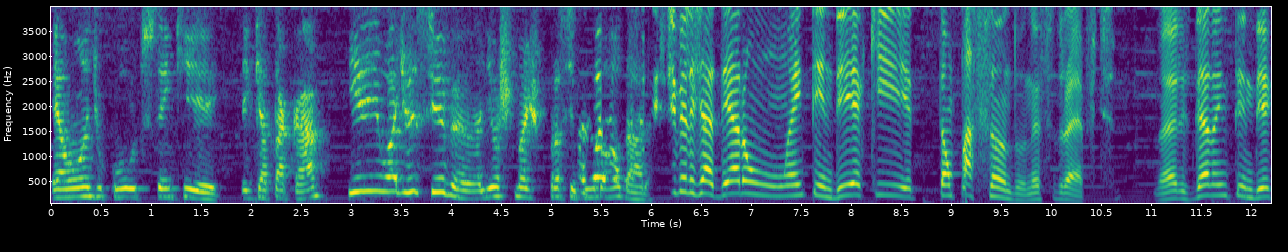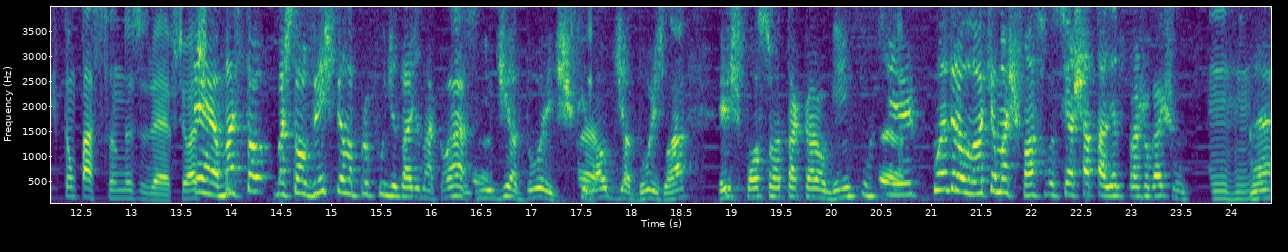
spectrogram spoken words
é onde o Colts tem que, tem que atacar. E o wide receiver, ali eu acho que mais para a segunda Agora, rodada. O receiver eles já deram a entender que estão passando nesse draft. Né? Eles deram a entender que estão passando nesse draft. Eu acho é, que... mas, tal, mas talvez pela profundidade da classe, é. no dia 2, final é. do dia 2 lá, eles possam atacar alguém, porque é. com o Andrew Luck é mais fácil você achar talento para jogar junto. Uhum. Né?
